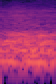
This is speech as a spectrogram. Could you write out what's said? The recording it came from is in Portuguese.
Oh.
